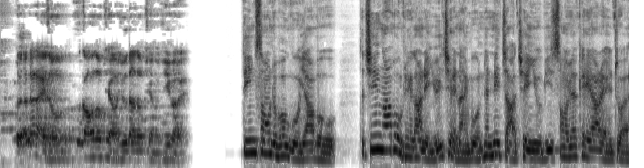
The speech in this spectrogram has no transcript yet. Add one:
။အတက်နိုင်ဆုံးအကောင်းဆုံးဖြစ်အောင်ယူသားဆုံးဖြစ်အောင်ရေးပါတယ်။ team song တစ်ပုဒ်ကိုရဖို့ တချင်းငါးပုံထဲကနေရွေးချယ်နိုင်ဖို့နှစ်နှစ်ကြာချိန်ယူပြီးဆောင်ရွက်ခဲ့ရတဲ့အတွက်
